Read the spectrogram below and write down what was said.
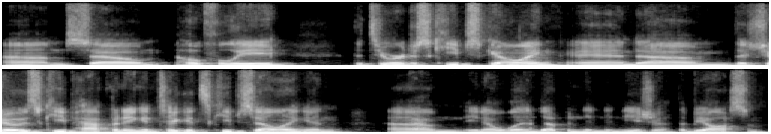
Um, so hopefully the tour just keeps going and um, the shows keep happening and tickets keep selling and um, you know we'll end up in indonesia. That'd be awesome.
